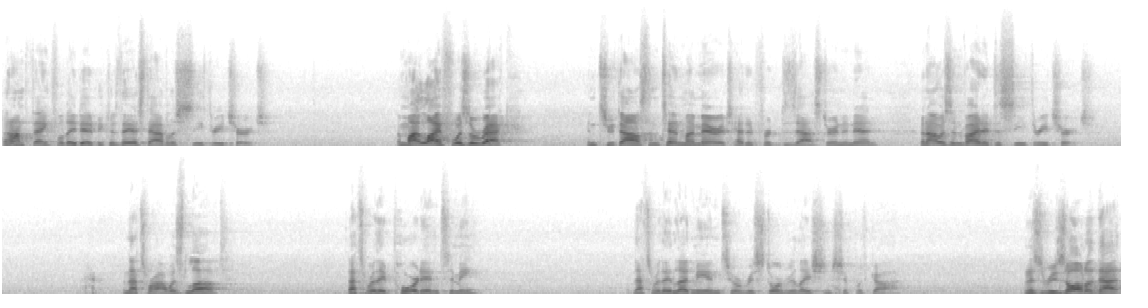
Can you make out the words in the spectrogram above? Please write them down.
And I'm thankful they did because they established C3 Church. And my life was a wreck. In 2010, my marriage headed for disaster and an end, and I was invited to C3 Church. And that's where I was loved. That's where they poured into me. That's where they led me into a restored relationship with God. And as a result of that,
